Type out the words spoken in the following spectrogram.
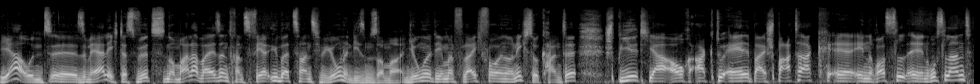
Ja, und äh, sind wir ehrlich, das wird normalerweise ein Transfer über 20 Millionen in diesem Sommer. Ein Junge, den man vielleicht vorher noch nicht so kannte, spielt ja auch aktuell bei Spartak äh, in, Rossl in Russland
